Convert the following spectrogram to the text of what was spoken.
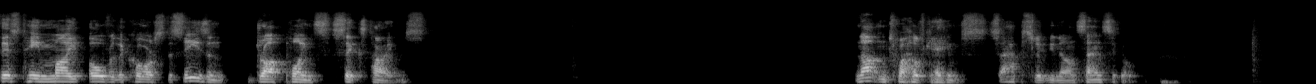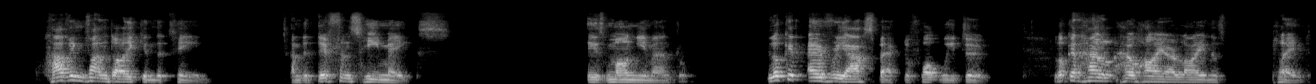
this team might, over the course of the season, drop points six times. Not in 12 games. It's absolutely nonsensical. Having Van Dijk in the team and the difference he makes is monumental. Look at every aspect of what we do. Look at how, how high our line is played.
